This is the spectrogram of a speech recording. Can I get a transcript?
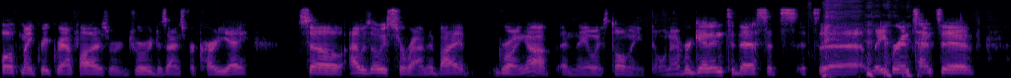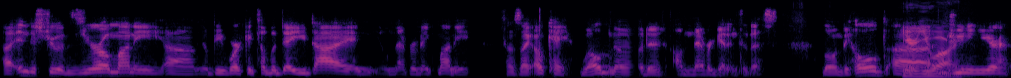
both my great grandfathers were jewelry designers for Cartier. So, I was always surrounded by it growing up and they always told me don't ever get into this it's it's a labor intensive uh, industry with zero money um, you'll be working till the day you die and you'll never make money so i was like okay well noted i'll never get into this lo and behold uh, Here you are. junior year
